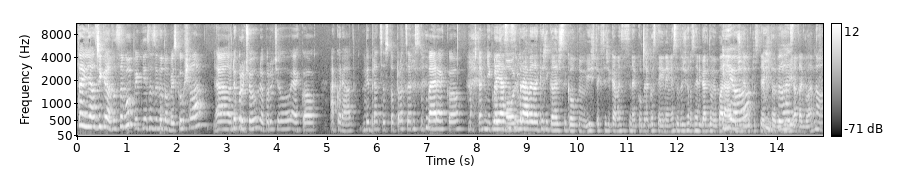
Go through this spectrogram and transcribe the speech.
Takže já říkala to sebou, pěkně jsem si to tam vyzkoušela. Uh, doporučuju, doporučuju, jako akorát vybrat se 100%, super, jako máš tam No několik já jsem módů. si právě taky říkala, že si koupím, víš, tak si říkám, jestli si nekoupím jako stejný. Mně se to už hrozně líbí, jak to vypadá, Jo, jako, že je to prostě jak je to růžový hez- a takhle. No,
